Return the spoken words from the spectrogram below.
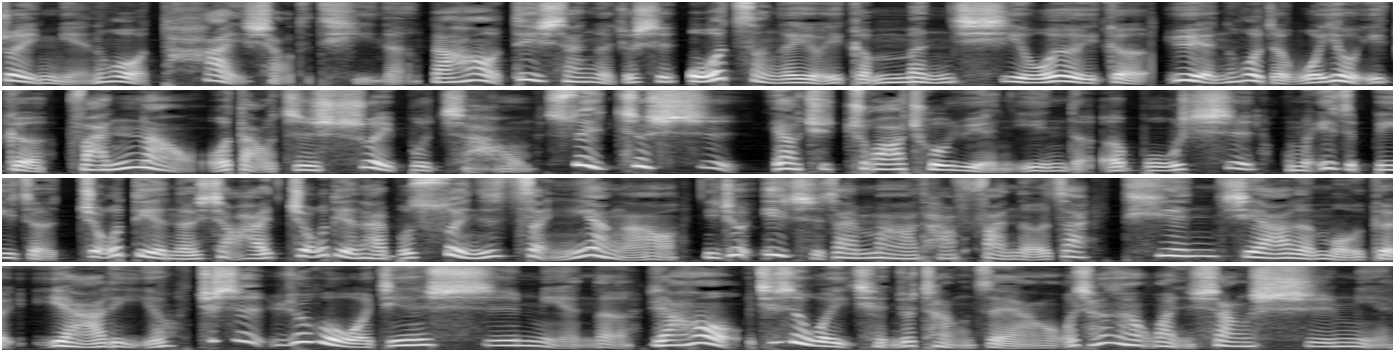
睡眠或太少的体能，然后第三个就是我整个有一个闷气，我有一个怨，或者我有一个烦恼，我导致睡不着，所以这是。要去抓出原因的，而不是我们一直逼着九点的小孩九点还不睡，你是怎样啊？你就一直在骂他，反而在添加了某一个压力哦。就是如果我今天失眠了，然后其实我以前就常这样，我常常晚上失眠，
